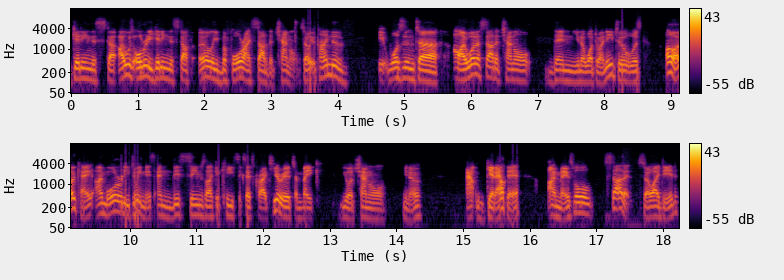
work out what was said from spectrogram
getting this stuff. I was already getting this stuff early before I started the channel. So it kind of, it wasn't, uh, oh, I want to start a channel, then, you know, what do I need to? It was, oh, okay, I'm already doing this. And this seems like a key success criteria to make your channel, you know, out, get out there. I may as well start it. So I did.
